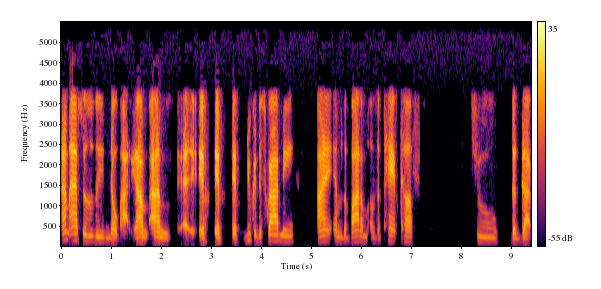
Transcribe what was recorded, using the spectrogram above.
I'm absolutely nobody. I'm I'm if if if you could describe me, I am the bottom of the pant cuff to the gutter.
